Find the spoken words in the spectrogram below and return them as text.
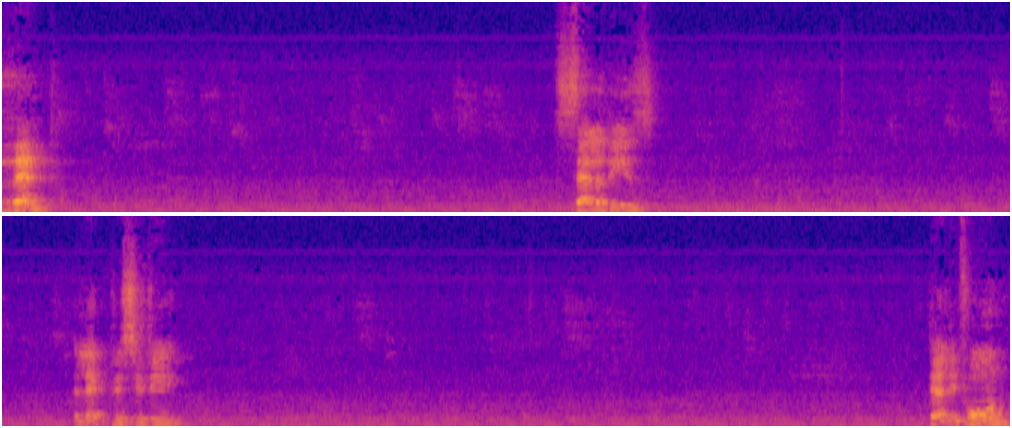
rent salaries, electricity, telephone,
